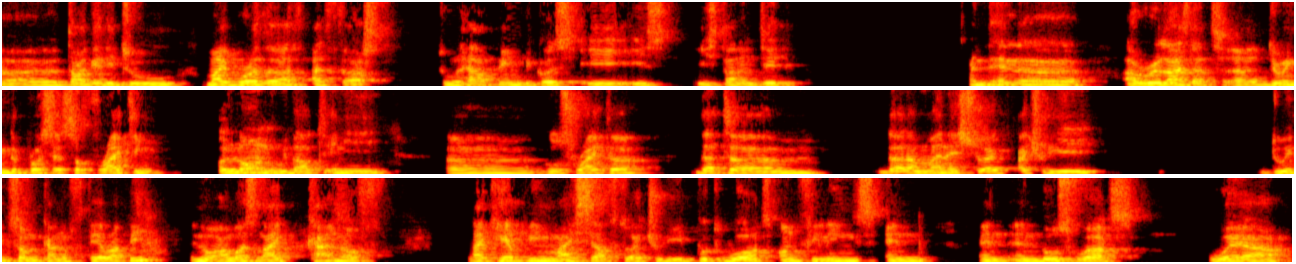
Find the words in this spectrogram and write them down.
Uh, targeted to my brother at, at, first to help him because he is he's talented. And then uh, I realized that uh, during the process of writing alone without any uh, ghostwriter, that um, that I managed to actually doing some kind of therapy. You know, I was like kind of like helping myself to actually put words on feelings and and and those words were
